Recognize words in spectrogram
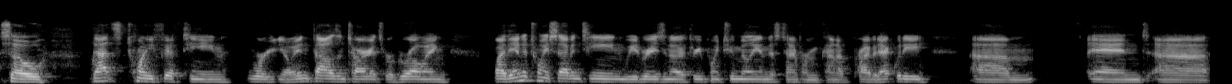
So that's 2015. We're you know in thousand targets. We're growing. By the end of 2017, we had raised another 3.2 million. This time from kind of private equity, um, and uh,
